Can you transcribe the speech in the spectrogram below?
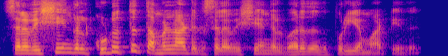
சில விஷயங்கள் கொடுத்து தமிழ்நாட்டுக்கு சில விஷயங்கள் வருது அது புரிய மாட்டேது.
